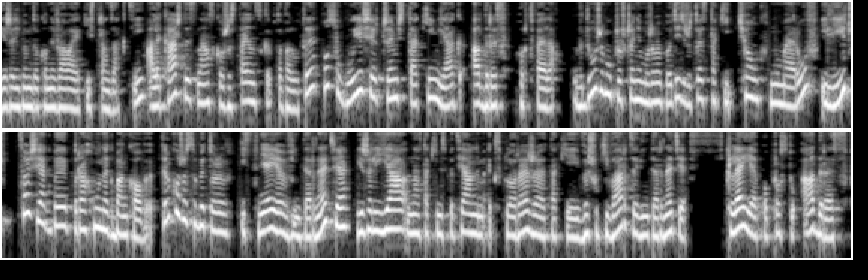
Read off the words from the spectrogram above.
jeżeli bym dokonywała jakiejś transakcji, ale każdy z nas korzystając z kryptowaluty posługuje się czymś takim jak adres portfela. W dużym uproszczeniu możemy powiedzieć, że to jest taki ciąg numerów i liczb, coś jakby rachunek bankowy. Tylko, że sobie to istnieje w internecie. Jeżeli ja na takim specjalnym eksplorerze, takiej wyszukiwarce w internecie wkleję po prostu adres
